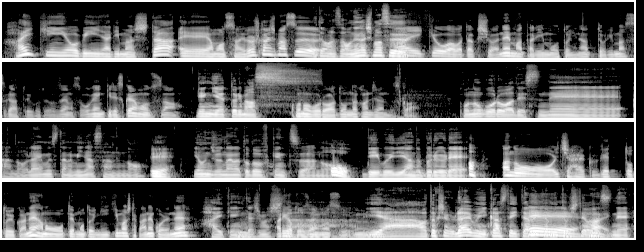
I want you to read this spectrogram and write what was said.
はい金曜日になりました、えー、山本さんよろしくお願いします。歌丸さんお願いします、はい今日は私はねまたリモートになっておりますがということでございます。お元気ですか山本さん？元気やっております。この頃はどんな感じなんですか？この頃はですねあのライムスターの皆さんのええ。47都道府県ツアーおの DVD& ブルーレイ。ああのーいち早くゲットというかねあのお手元に行きましたかねこれね。拝見いたしました、うんありがとうございます。うん。いやー私のライブに行かせていただいた身としてはですね、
